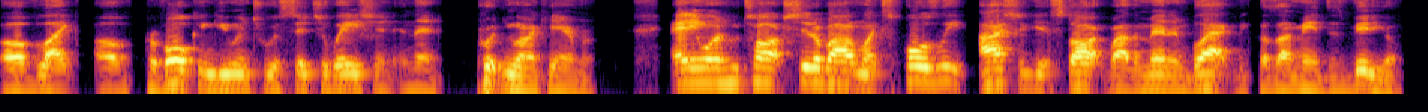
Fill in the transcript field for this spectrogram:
of like of provoking you into a situation and then putting you on camera anyone who talks shit about them, like supposedly I should get stalked by the men in black because I made this video.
